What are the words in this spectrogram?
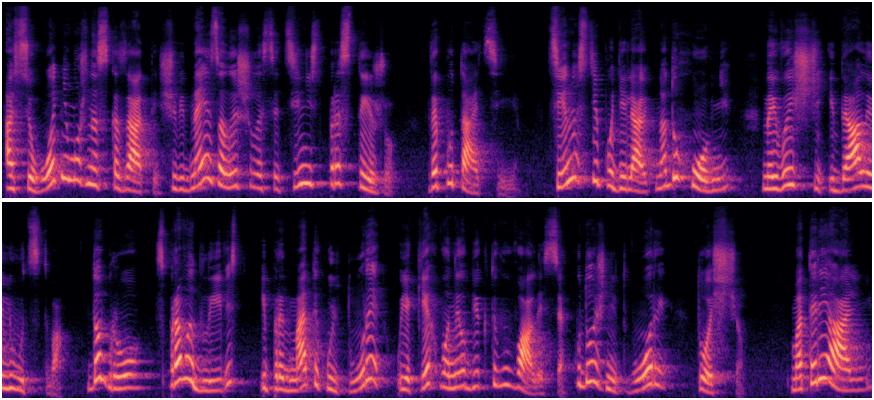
А сьогодні можна сказати, що від неї залишилася цінність престижу, репутації. Цінності поділяють на духовні, найвищі ідеали людства, добро, справедливість і предмети культури, у яких вони об'єктивувалися, художні твори тощо. Матеріальні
